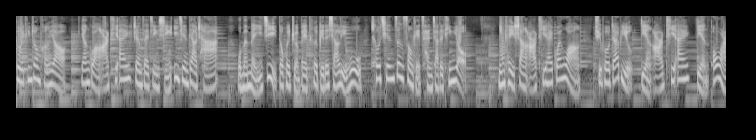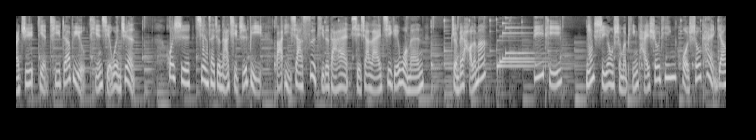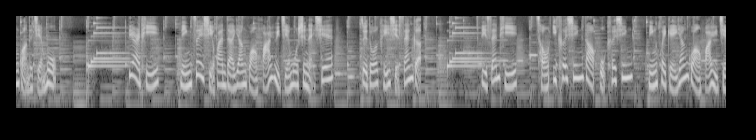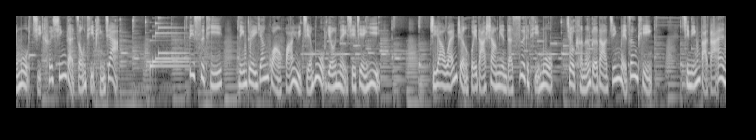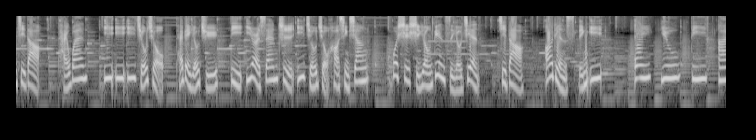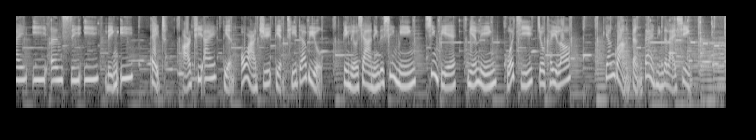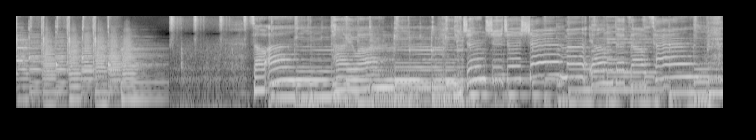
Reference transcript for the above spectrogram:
各位听众朋友，央广 RTI 正在进行意见调查，我们每一季都会准备特别的小礼物，抽签赠送给参加的听友。您可以上 RTI 官网。Triple W 点 R T I 点 O R G 点 T W 填写问卷，或是现在就拿起纸笔，把以下四题的答案写下来寄给我们。准备好了吗？第一题，您使用什么平台收听或收看央广的节目？第二题，您最喜欢的央广华语节目是哪些？最多可以写三个。第三题。从一颗星到五颗星，您会给央广华语节目几颗星的总体评价？第四题，您对央广华语节目有哪些建议？只要完整回答上面的四个题目，就可能得到精美赠品。请您把答案寄到台湾一一一九九台北邮局第一二三至一九九号信箱，或是使用电子邮件寄到 audience 零一。a u d i e n c e 零一 at r t i 点 o r g 点 t w，并留下您的姓名、性别、年龄、国籍就可以喽。央广等待您的来信。早安，台湾，你正吃着什么样的早餐？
